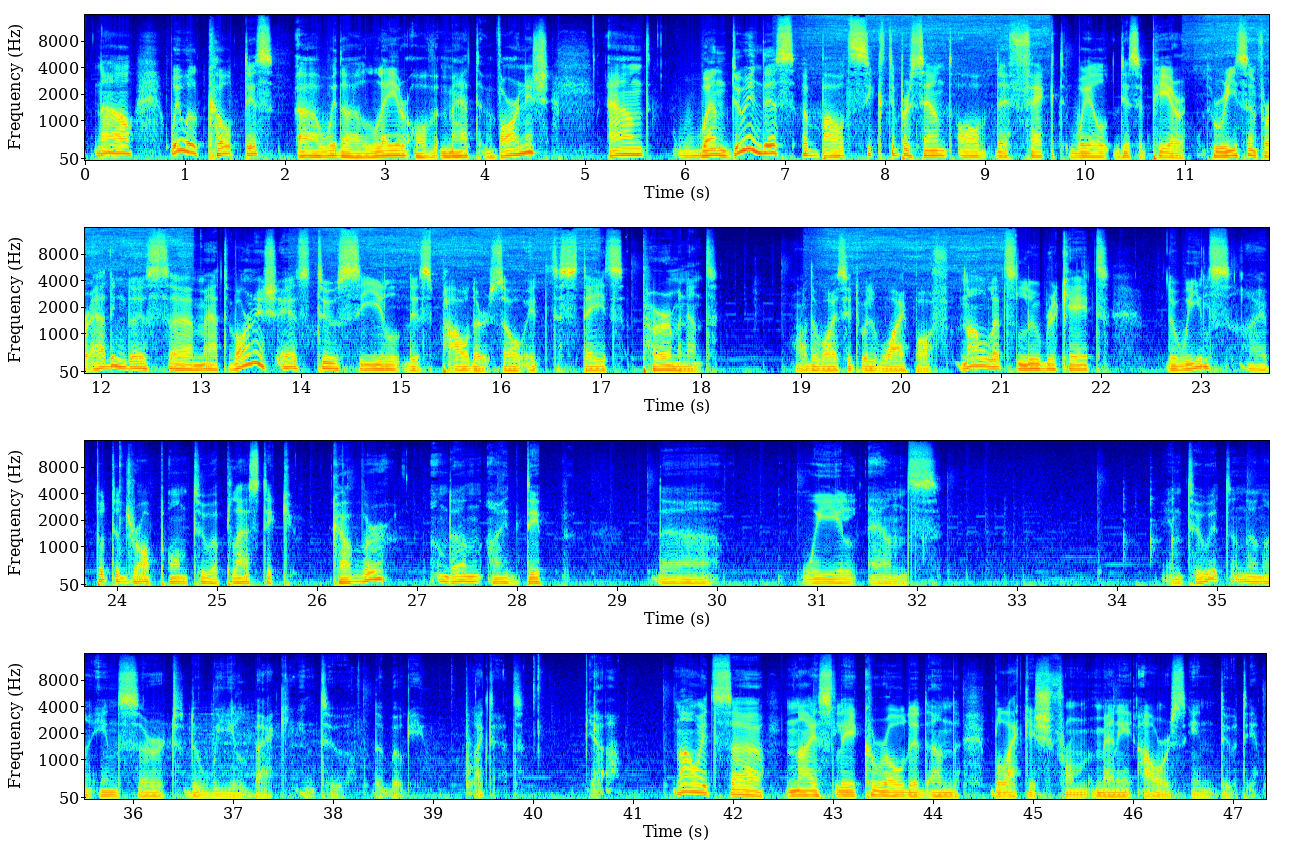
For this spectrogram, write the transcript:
Now we will coat this uh, with a layer of matte varnish and when doing this, about 60% of the effect will disappear. The reason for adding this uh, matte varnish is to seal this powder so it stays permanent. Otherwise it will wipe off. Now let's lubricate the wheels. I put the drop onto a plastic cover and then I dip the wheel ends into it and then I insert the wheel back into the bogie. Like that. Yeah. Now it's uh, nicely corroded and blackish from many hours in duty.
